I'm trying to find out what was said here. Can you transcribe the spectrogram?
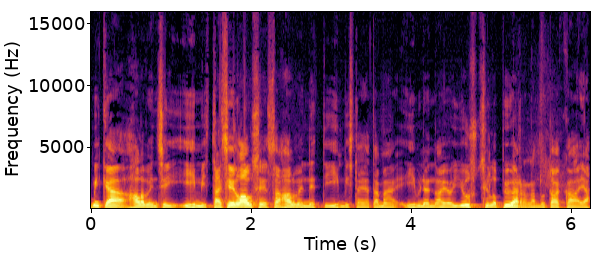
mikä halvensi ihmistä, tai se lauseessa halvennettiin ihmistä, ja tämä ihminen ajoi just silloin pyörällä mun takaa, ja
